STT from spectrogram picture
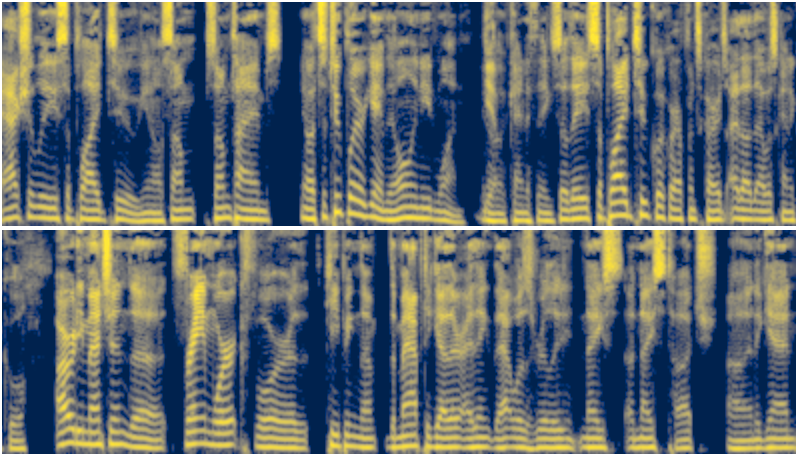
actually supplied two. You know, some sometimes you know it's a two player game; they only need one. You Yeah. know, kind of thing. So they supplied two quick reference cards. I thought that was kind of cool. I already mentioned the framework for keeping the, the map together. I think that was really nice, a nice touch. Uh, and again,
